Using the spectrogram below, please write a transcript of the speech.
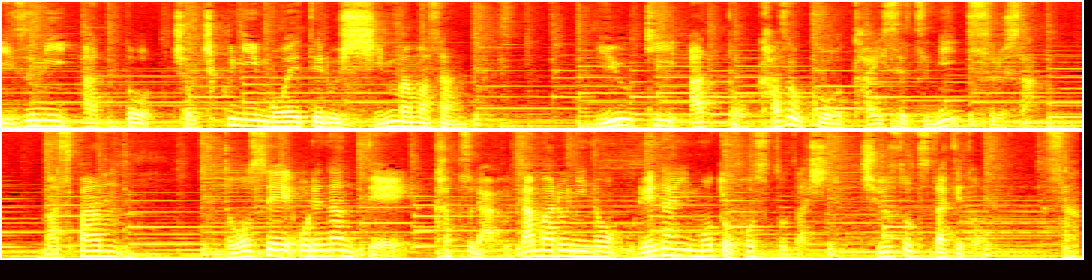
泉アット貯蓄に燃えてる新ママさん。結城アット家族を大切にするさん。マスパンどうせ俺なんて桂歌丸にの売れない元ホストだし中卒だけどさん。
